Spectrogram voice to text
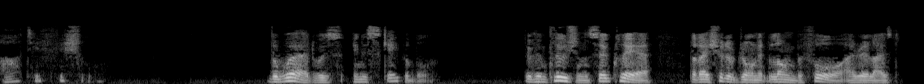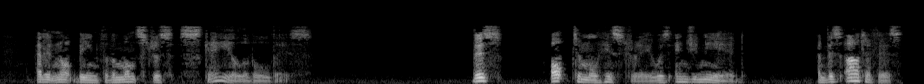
Artificial. The word was inescapable. The conclusion so clear that I should have drawn it long before, I realized, had it not been for the monstrous scale of all this. This optimal history was engineered, and this artifice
